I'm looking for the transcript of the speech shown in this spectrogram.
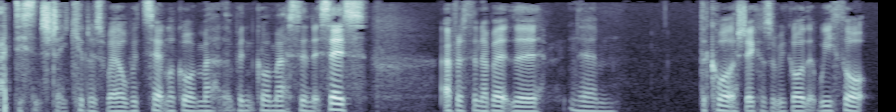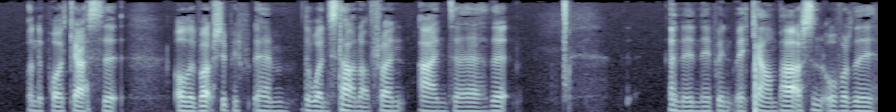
a decent striker as well would certainly go wouldn't go amiss. And it says everything about the um, the quality strikers that we got that we thought on the podcast that Ollie Burke should be um, the one starting up front, and uh, that, and then they went with Callum Paterson over the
